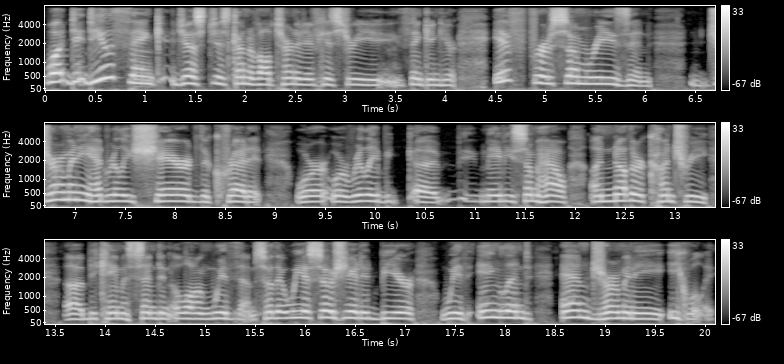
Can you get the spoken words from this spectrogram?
What do, do you think? Just just kind of alternative history thinking here. If for some reason Germany had really shared the credit, or or really uh, maybe somehow another country uh, became ascendant along with them, so that we associated beer with England and Germany equally.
